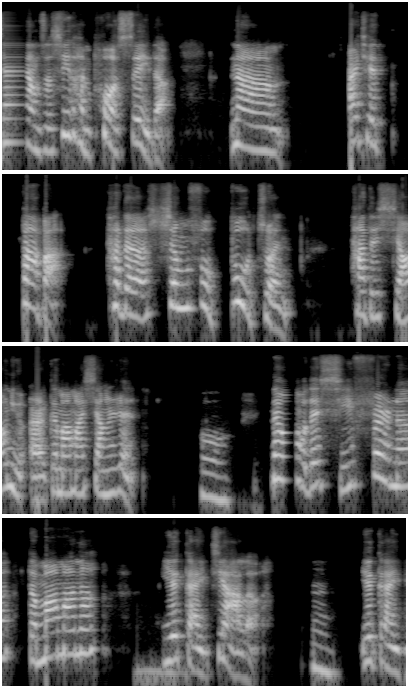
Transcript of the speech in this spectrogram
这样子是一个很破碎的。那而且爸爸他的生父不准他的小女儿跟妈妈相认。哦，那我的媳妇儿呢的妈妈呢也改嫁了，嗯，也改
